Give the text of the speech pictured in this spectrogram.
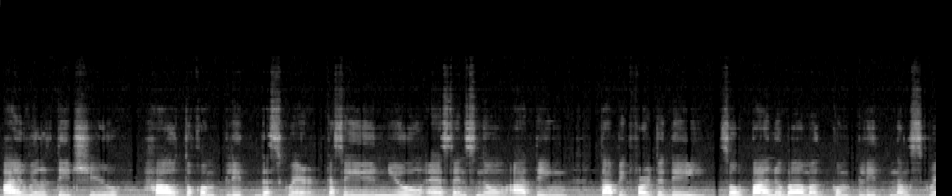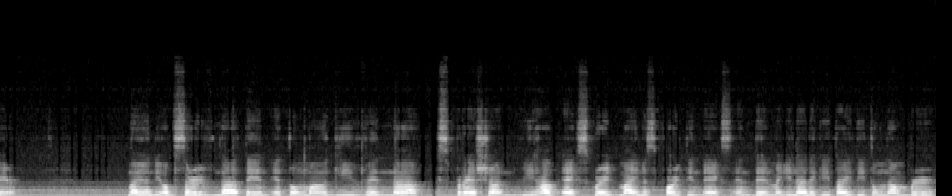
I will teach you how to complete the square. Kasi yun yung essence nung ating topic for today. So, paano ba mag-complete ng square? Ngayon, i-observe natin itong mga given na expression. We have x squared minus 14x and then may ilalagay tayo ditong number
